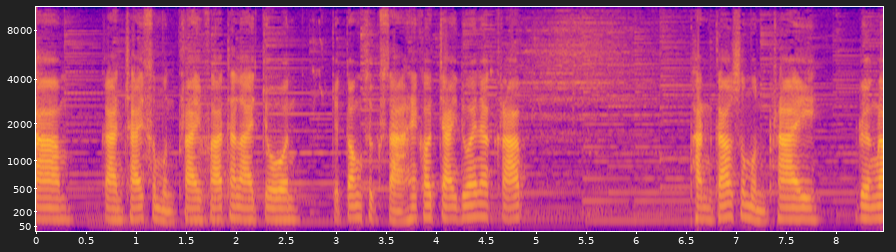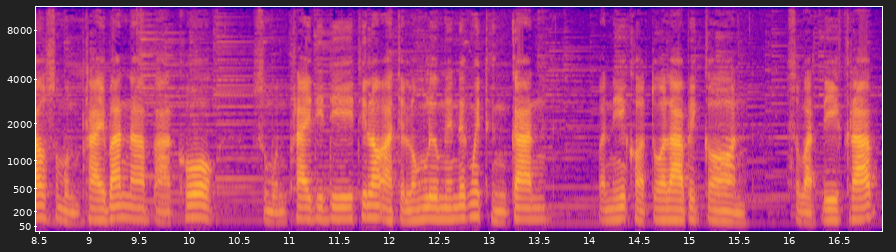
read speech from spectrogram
ตาม การใช้สมุนไพรฟ้าทลายโจรจะต้องศึกษาให้เข้าใจด้วยนะครับพันเก้าสมุนไพร เรื่องเล่าสมุนไพรบ้านนาป่าโคก มุนไพรดีๆ ที่เราอาจจะลงลืมในนึกไม่ถึงกัน วันนี้ขอตัวลาไปก่อน สวัสดีครับ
